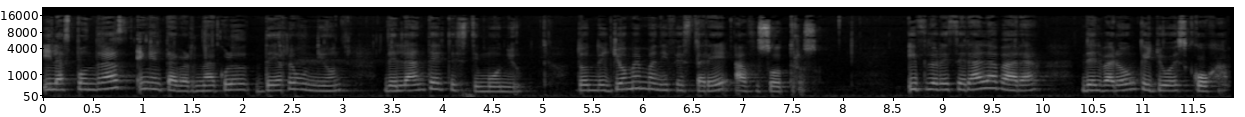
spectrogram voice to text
Y las pondrás en el tabernáculo de reunión delante del testimonio, donde yo me manifestaré a vosotros. Y florecerá la vara del varón que yo escoja,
